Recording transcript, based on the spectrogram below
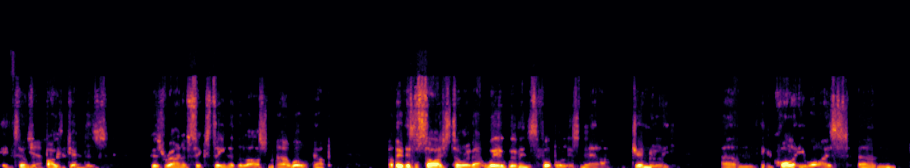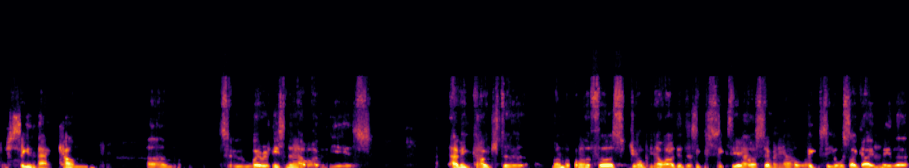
in terms yeah. of both genders, because round of 16 at the last World Cup. I think there's a side story about where women's football is now generally um, quality wise. Um, seen that come um, to where it is now over the years. Having coached a, one of, one of the first jobs. You know, I did the 60 hour, 70 hour weeks. He also gave mm. me the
